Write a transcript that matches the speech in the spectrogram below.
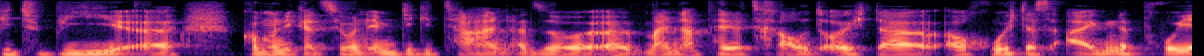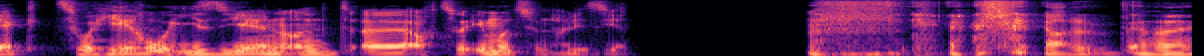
B2B-Kommunikation äh, im Digitalen. Also äh, mein Appell, traut euch da auch ruhig das eigene Projekt zu heroisieren und äh, auch zu emotionalisieren. ja, äh,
